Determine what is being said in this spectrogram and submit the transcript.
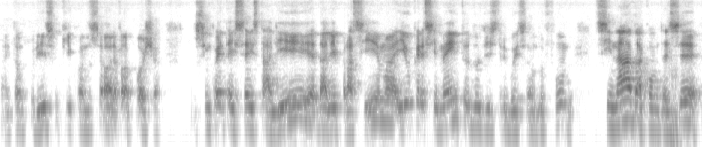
Tá? Então, por isso que quando você olha, fala, poxa, o 56 está ali, é dali para cima, e o crescimento da distribuição do fundo, se nada acontecer,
